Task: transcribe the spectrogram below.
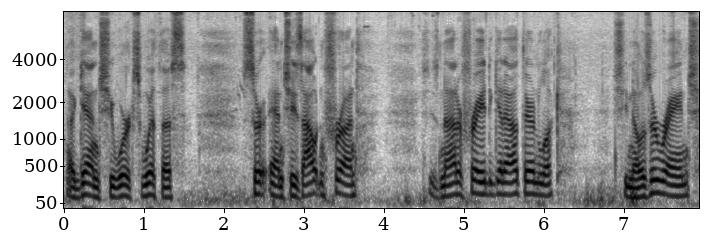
Again, she works with us, and she's out in front. She's not afraid to get out there and look. She knows her range.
